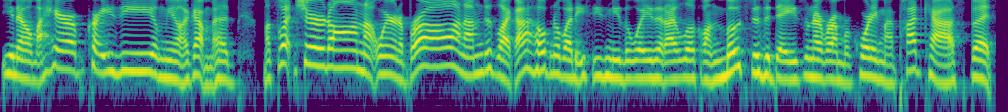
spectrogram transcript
you know, my hair up crazy. I mean, you know, I got my my sweatshirt on, not wearing a bra, and I'm just like, I hope nobody sees me the way that I look on most of the days whenever I'm recording my podcast. But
